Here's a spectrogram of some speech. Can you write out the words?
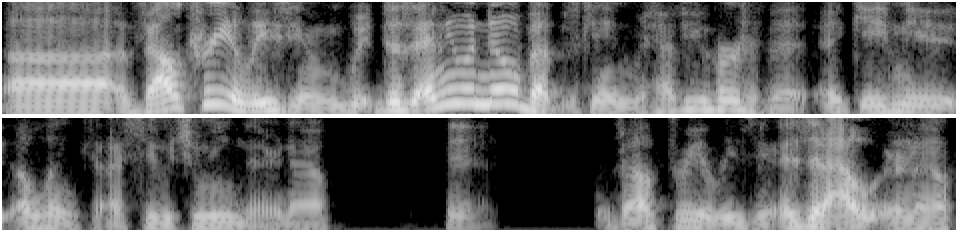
Uh, Valkyrie Elysium. Does anyone know about this game? Have you heard of it? It gave me a link. I see what you mean there now. Yeah. Valkyrie Elysium. Is it out or no?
